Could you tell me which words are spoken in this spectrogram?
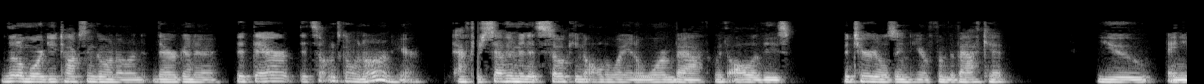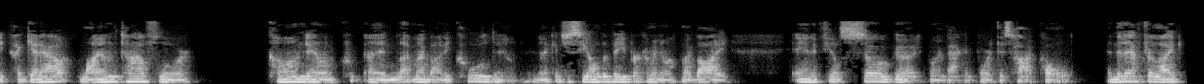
little more detoxing going on, they're gonna, that they're, that something's going on here. After seven minutes soaking all the way in a warm bath with all of these materials in here from the bath kit, you, and you, I get out, lie on the tile floor, calm down and let my body cool down. And I can just see all the vapor coming off my body and it feels so good going back and forth this hot cold. And then after like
